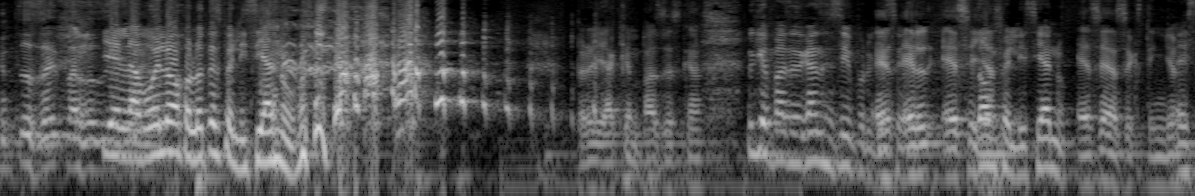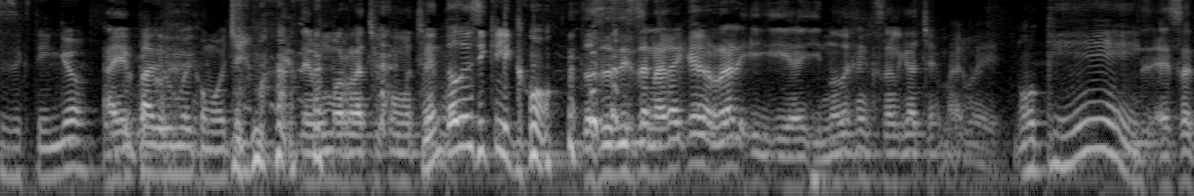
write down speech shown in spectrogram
Entonces ahí están los Y el abuelo ajolote es Feliciano. Pero ya que en paz descanse. ¿Qué pasa? Descanse, sí, porque Es- es él- ese Don ya- Feliciano. Ese ya se extinguió. Ese se extinguió por Ahí, culpa de un güey como Chema. De un borracho como Chema. todo es cíclico. Entonces dicen, "Ah, hay que agarrar y, y- y no dejan que salga Chema, güey. Ok. Esas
